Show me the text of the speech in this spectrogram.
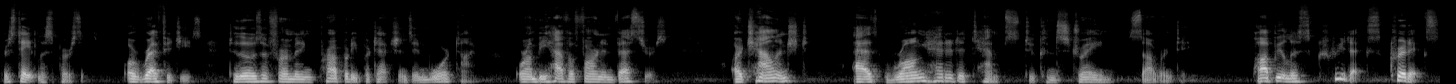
for stateless persons or refugees to those affirming property protections in wartime or on behalf of foreign investors, are challenged as wrong-headed attempts to constrain sovereignty. Populist critics, critics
